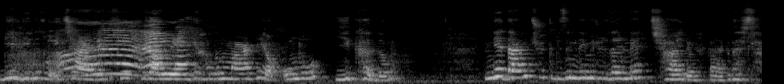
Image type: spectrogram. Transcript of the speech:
Bildiğiniz o içerideki krem rengi halım vardı ya onu yıkadım. Neden? Çünkü bizim Demir üzerine çay döktü arkadaşlar.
